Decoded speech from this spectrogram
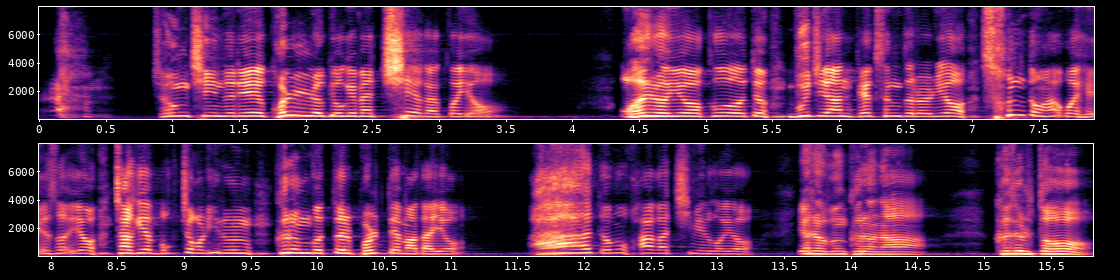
정치인들이 권력욕에만 취해갖고요. 오히려요 그 무지한 백성들을요 선동하고 해서요 자기의 목적을 이루는 그런 것들 볼 때마다요 아 너무 화가 치밀고요 여러분 그러나 그들도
